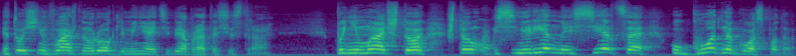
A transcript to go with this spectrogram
это очень важный урок для меня и тебя, брат и сестра понимать, что, что смиренное сердце угодно Господу.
